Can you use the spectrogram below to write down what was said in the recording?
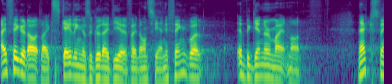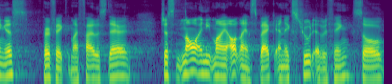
I figured out like scaling is a good idea if I don't see anything, but a beginner might not. Next thing is, perfect, my file is there. Just now I need my outlines back and extrude everything, so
